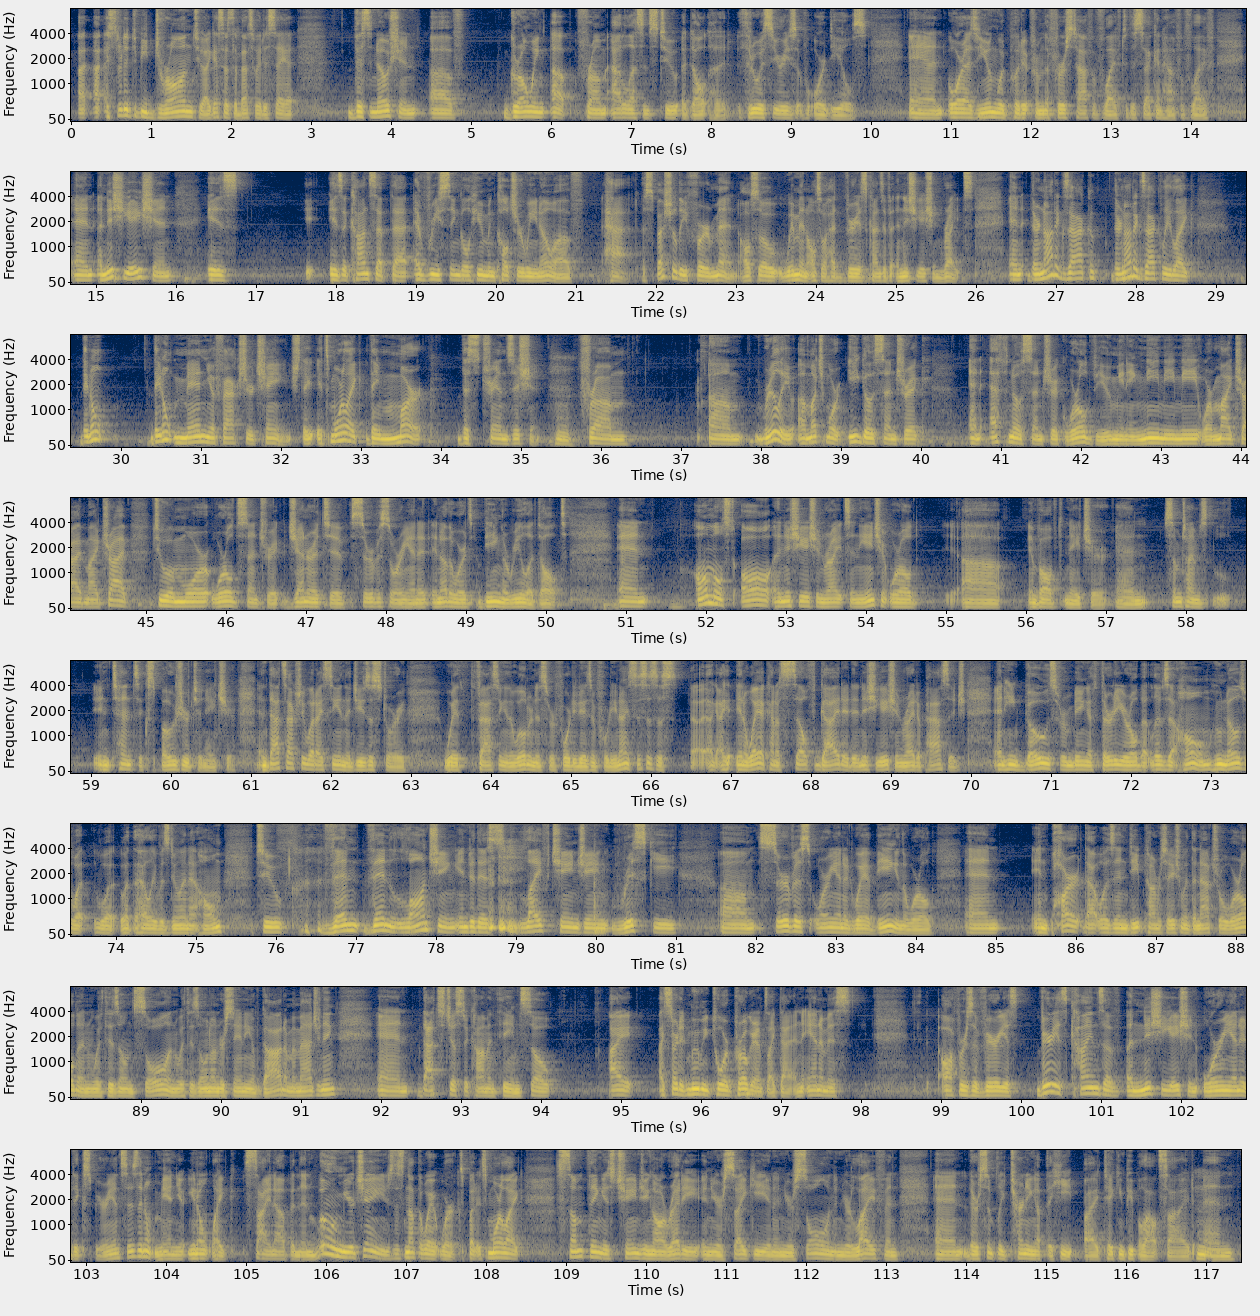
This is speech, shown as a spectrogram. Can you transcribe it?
I, started to be drawn to, I guess that's the best way to say it, this notion of growing up from adolescence to adulthood through a series of ordeals and or as jung would put it from the first half of life to the second half of life and initiation is is a concept that every single human culture we know of had, especially for men. Also, women also had various kinds of initiation rites, and they're not exactly they're not exactly like they don't they don't manufacture change. They, it's more like they mark this transition hmm. from um, really a much more egocentric an ethnocentric worldview, meaning me, me, me, or my tribe, my tribe, to a more world centric, generative, service oriented, in other words, being a real adult. And almost all initiation rites in the ancient world uh, involved nature and sometimes intense exposure to nature. And that's actually what I see in the Jesus story with fasting in the wilderness for 40 days and 40 nights. This is, a, in a way, a kind of self guided initiation rite of passage. And he goes from being a 30 year old that lives at home, who knows what, what, what the hell he was doing at home, to then, then launching into this life changing, risky, um, service oriented way of being in the world. And in part that was in deep conversation with the natural world and with his own soul and with his own understanding of God, I'm imagining. And that's just a common theme. So I I started moving toward programs like that and Animas offers a various various kinds of initiation oriented experiences. They don't manu you don't like sign up and then boom, you're changed. That's not the way it works. But it's more like something is changing already in your psyche and in your soul and in your life and and they're simply turning up the heat by taking people outside mm. and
